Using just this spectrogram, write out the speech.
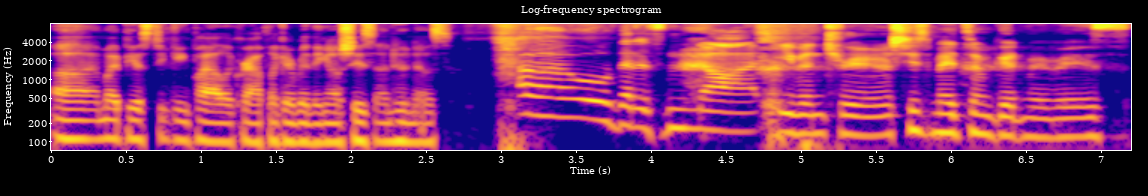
Uh, it might be a stinking pile of crap like everything else she's done. Who knows? Oh, that is not even true. She's made some good movies.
